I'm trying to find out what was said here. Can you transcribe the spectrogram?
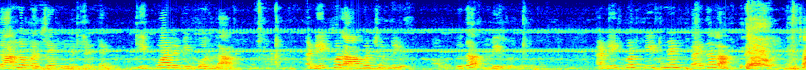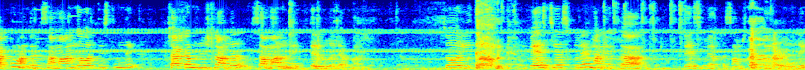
దానిలో ప్రత్యేకంగా ఏంటంటే equality before law and equal opportunity to the people and equal treatment by the law చట్టం అందరికి సమానంగా వర్తిస్తుంది. చట్టం దృష్టిలో అందరూ సమానులే తెలుగులో చెప్పాలి సో ఇది బేస్ చేసుకునే మన యొక్క దేశం యొక్క సంస్కృతి ఉంది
